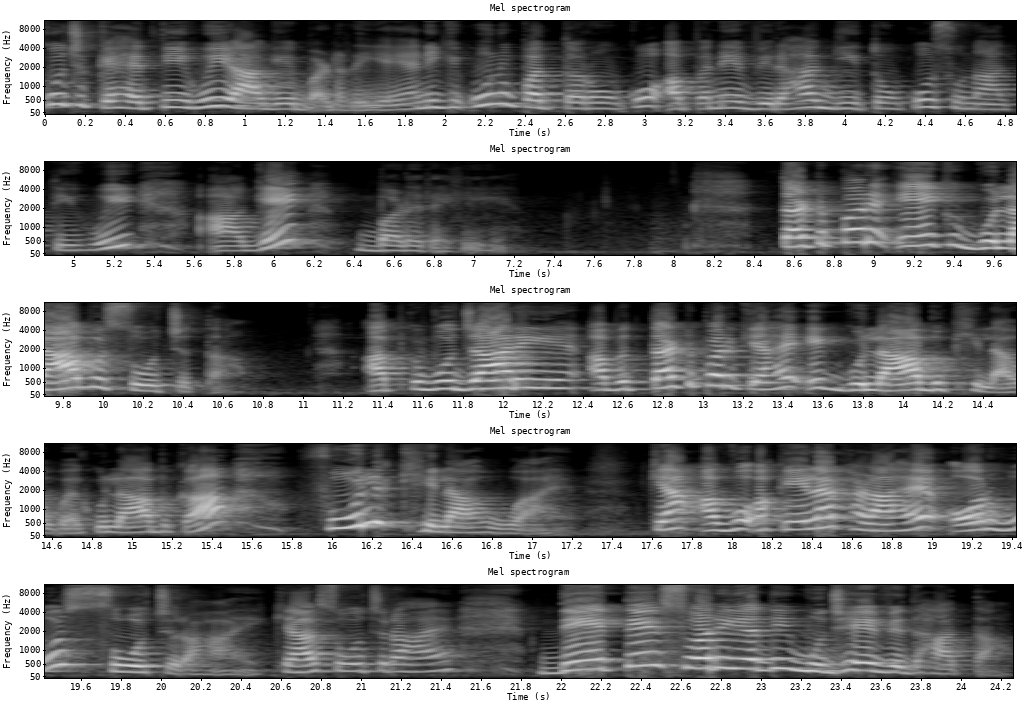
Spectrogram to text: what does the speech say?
कुछ कहती हुई आगे बढ़ रही है, यानी कि उन पत्थरों को अपने विरह गीतों को सुनाती हुई आगे बढ़ रही है। तट पर एक गुलाब सोचता अब वो जा रही है। अब तट पर क्या है? एक गुलाब खिला हुआ है। गुलाब का फूल खिला हुआ है। क्या अब वो अकेला खड़ा है और वो सोच रहा है? क्या सोच रहा है? देते स्वर यदि मुझे विधाता।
